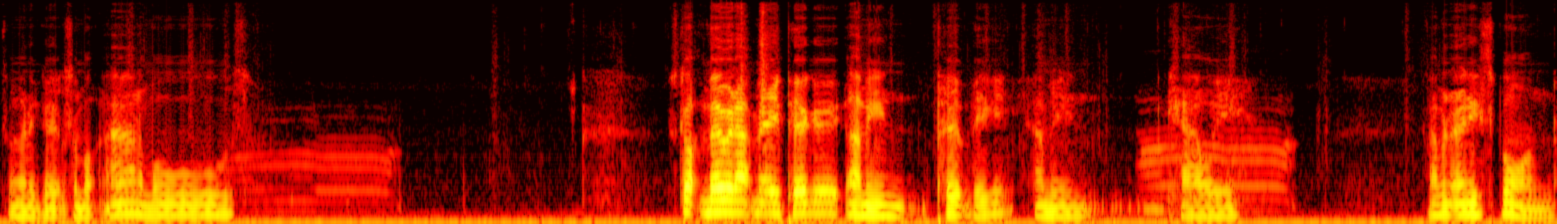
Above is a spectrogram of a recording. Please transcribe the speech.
So I'm gonna go get some more animals. Stop mowing at me, piggy. I mean, piggy. I mean, cowie. Haven't any spawned.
